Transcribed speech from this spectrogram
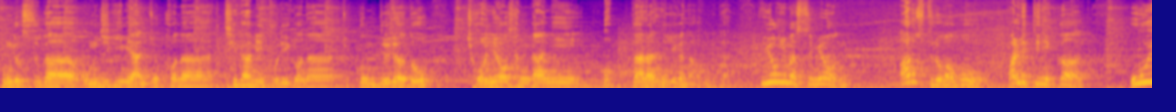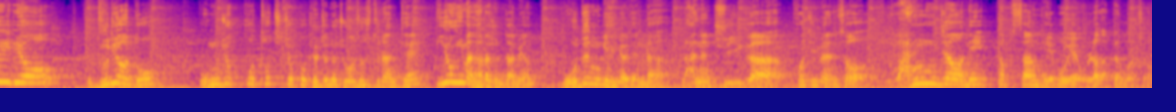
공격수가 움직임이 안 좋거나 체감이 구리거나 조금 느려도 전혀 상관이 없다라는 얘기가 나옵니다. 삐용이만 쓰면 알아서 들어가고 빨리 뛰니까 오히려 느려도 몸 좋고 터치 좋고 결정력 좋은 선수들한테 비용이만 달아준다면 모든 게 해결된다라는 주의가 퍼지면서 완전히 떡상 계보에 올라갔던 거죠.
